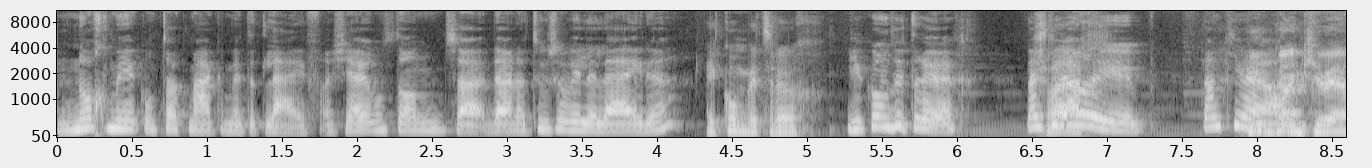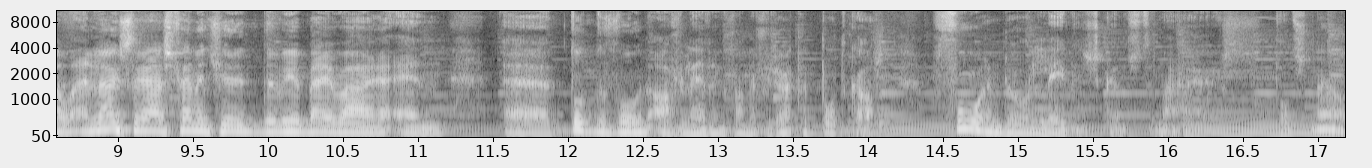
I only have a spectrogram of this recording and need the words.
nog meer contact maken met het lijf. Als jij ons dan zou, daar naartoe zou willen leiden, Ik kom weer terug. je komt weer terug. Dankjewel. Huub. Dankjewel. Dankjewel. En luisteraars, fijn dat jullie er weer bij waren. En eh, tot de volgende aflevering van de Verzachte Podcast. Voor en door levenskunstenaars. Tot snel.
